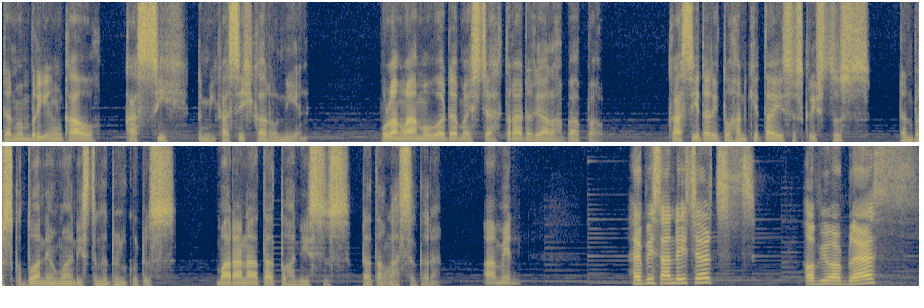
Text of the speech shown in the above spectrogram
dan memberi engkau kasih demi kasih karunia. Pulanglah membawa damai sejahtera dari Allah Bapa, kasih dari Tuhan kita Yesus Kristus, dan persekutuan yang manis dengan Roh Kudus. Maranatha Tuhan Yesus, datanglah segera. Amin. Happy Sunday Church. Hope you are blessed.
